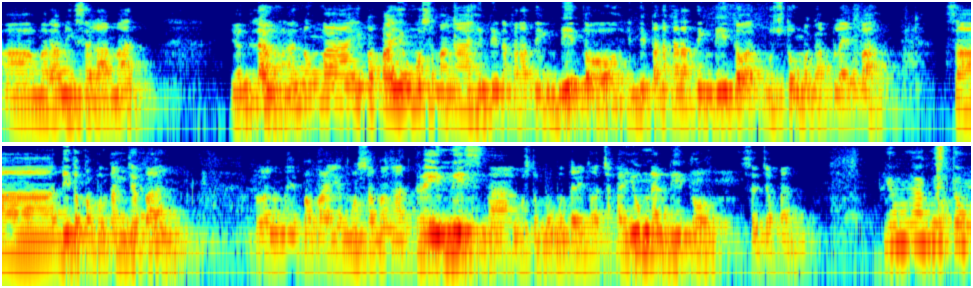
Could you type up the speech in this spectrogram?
ah, maraming salamat. Yun lang, anong maipapayo mo sa mga hindi nakarating dito, hindi pa nakarating dito at gustong mag-apply pa sa dito papuntang Japan? So anong maipapayo mo sa mga trainees na gustong pumunta dito at saka yung nandito sa Japan? Yung mga gustong,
